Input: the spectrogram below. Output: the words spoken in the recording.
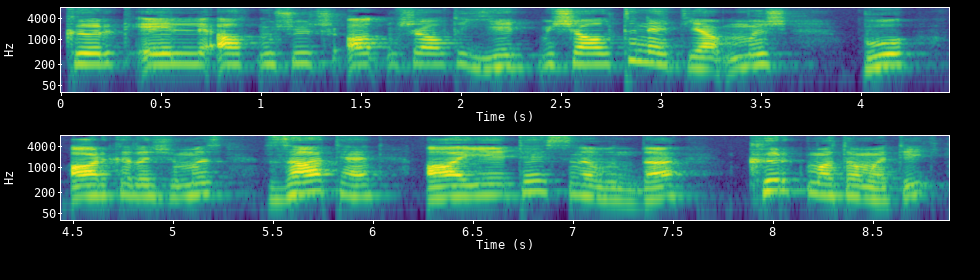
40, 50, 63, 66, 76 net yapmış bu arkadaşımız. Zaten AYT sınavında 40 matematik,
